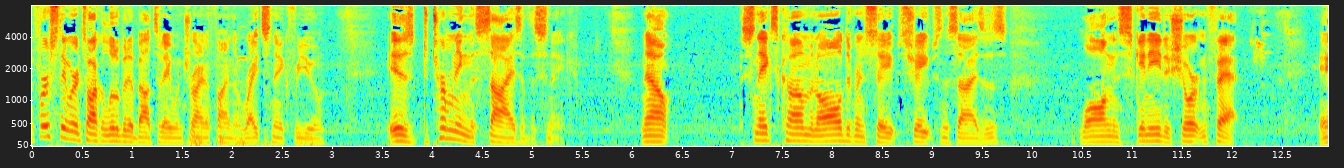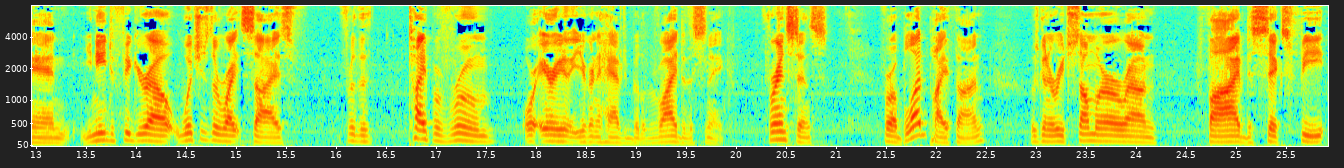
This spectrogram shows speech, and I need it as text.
The first thing we're going to talk a little bit about today when trying to find the right snake for you is determining the size of the snake. Now, snakes come in all different shapes, shapes and sizes, long and skinny to short and fat. And you need to figure out which is the right size for the type of room or area that you're going to have to be able to provide to the snake. For instance, for a blood python, who's going to reach somewhere around five to six feet,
